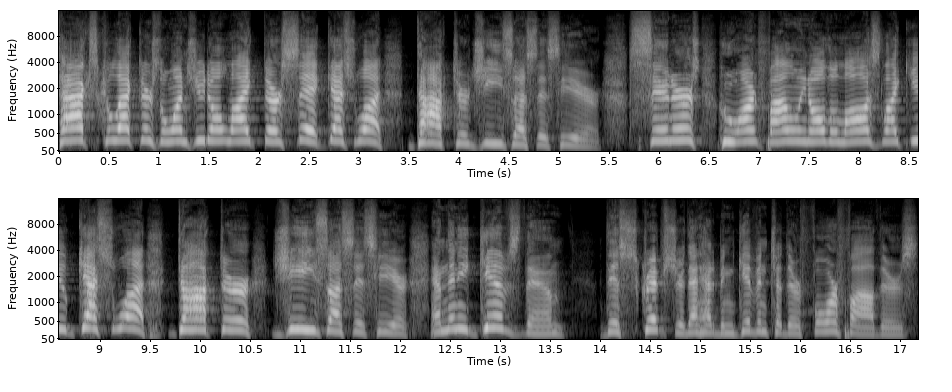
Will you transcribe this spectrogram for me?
Tax collectors, the ones you don't like, they're sick. Guess what? Dr. Jesus is here. Sinners who aren't following all the laws like you, guess what? Dr. Jesus is here. And then he gives them this scripture that had been given to their forefathers,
